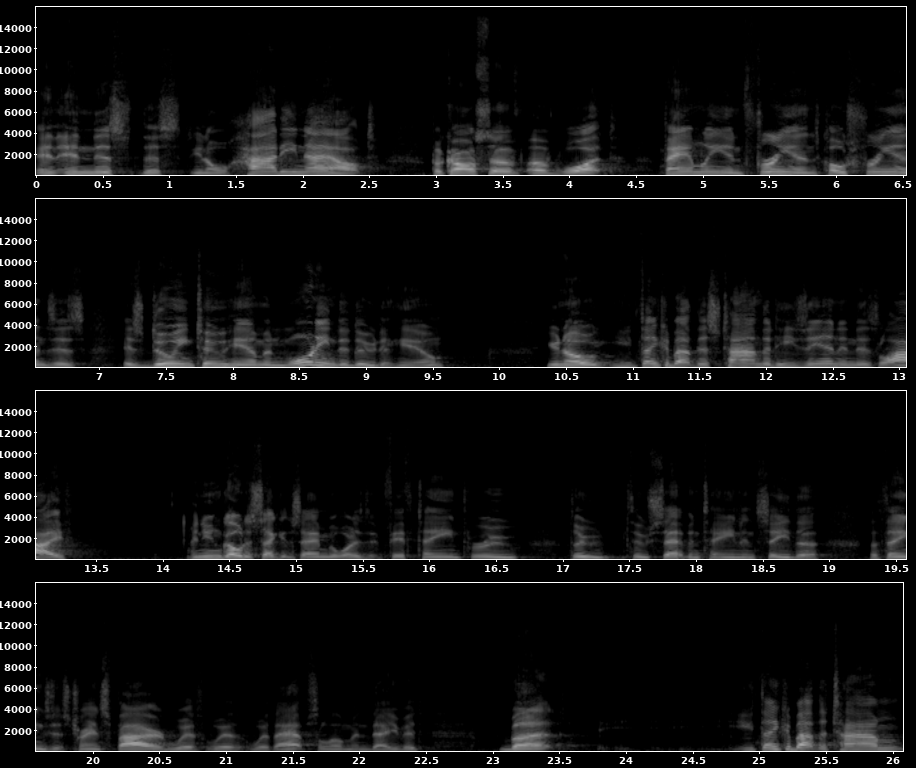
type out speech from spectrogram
in, in this, this, you know, hiding out because of, of what family and friends, close friends, is, is doing to him and wanting to do to him, you know, you think about this time that he's in in his life, and you can go to 2 Samuel, what is it, 15 through, through, through 17, and see the, the things that's transpired with, with, with Absalom and David. But you think about the time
